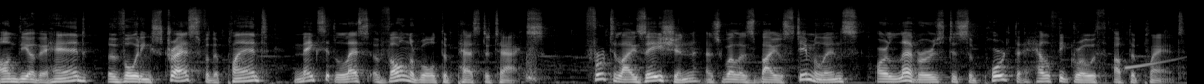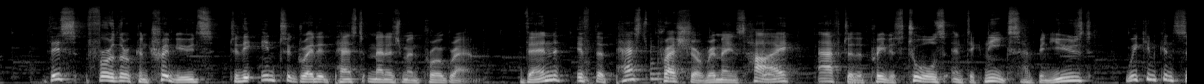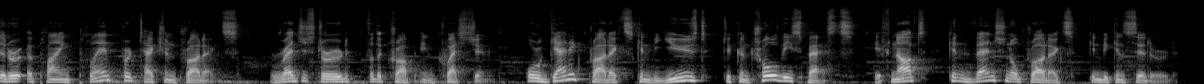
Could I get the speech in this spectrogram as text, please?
On the other hand, avoiding stress for the plant makes it less vulnerable to pest attacks. Fertilization, as well as biostimulants, are levers to support the healthy growth of the plant. This further contributes to the integrated pest management program. Then, if the pest pressure remains high after the previous tools and techniques have been used, we can consider applying plant protection products registered for the crop in question. Organic products can be used to control these pests. If not, conventional products can be considered.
